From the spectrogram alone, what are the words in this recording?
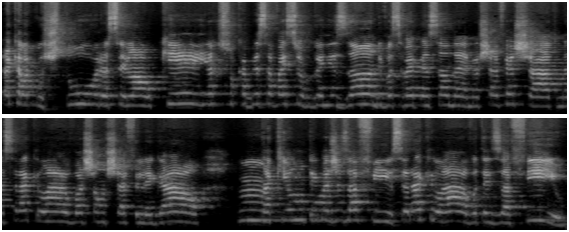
aquela costura, sei lá o quê, e a sua cabeça vai se organizando e você vai pensando, é, meu chefe é chato, mas será que lá eu vou achar um chefe legal? Hum, aqui eu não tenho mais desafio. Será que lá eu vou ter desafio?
